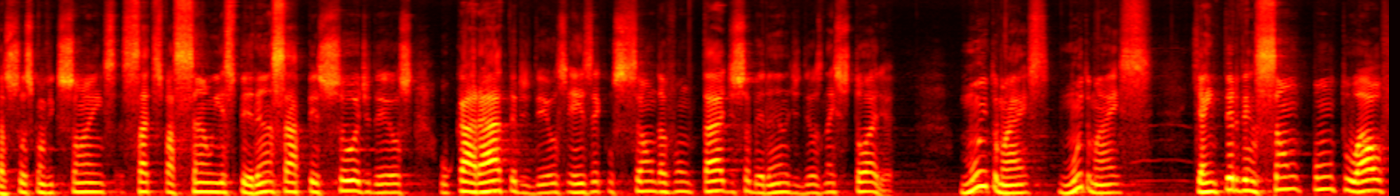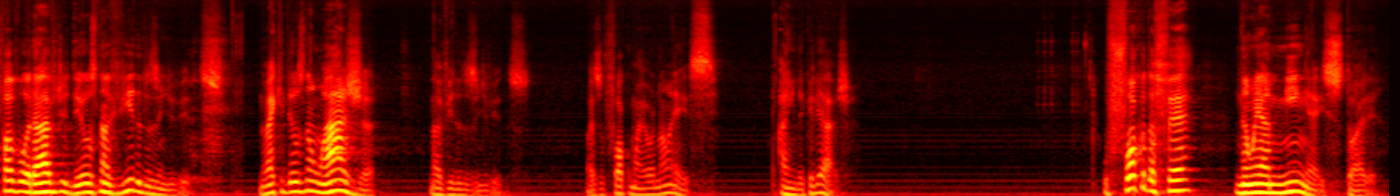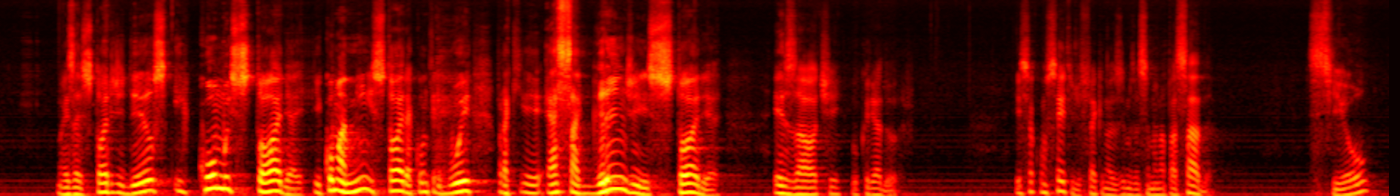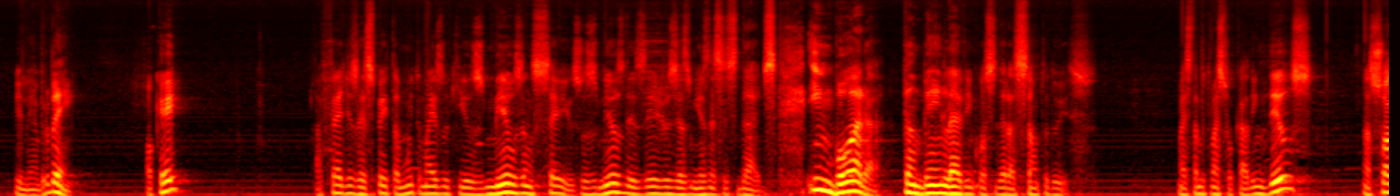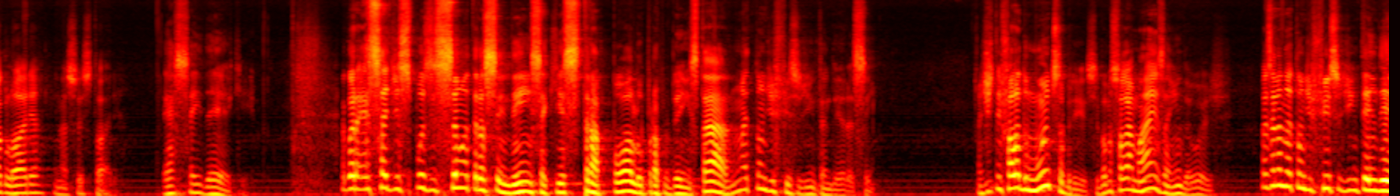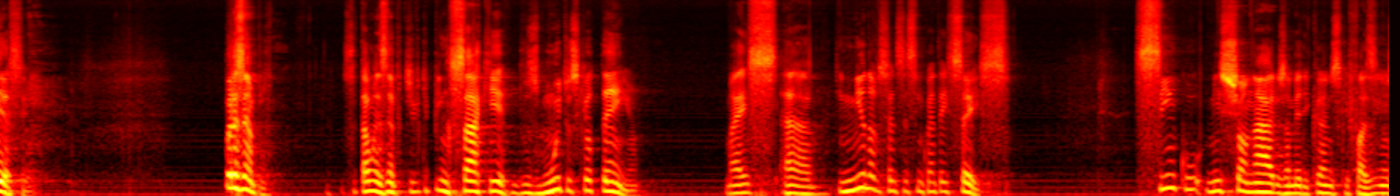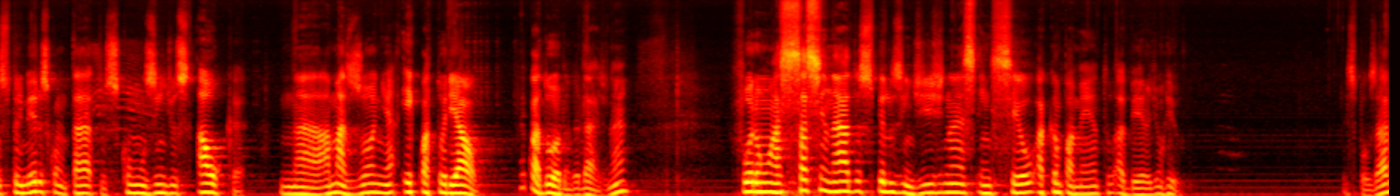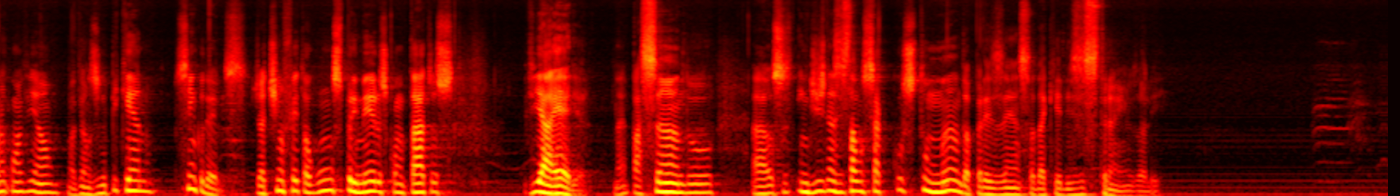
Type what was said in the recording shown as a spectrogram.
das suas convicções, satisfação e esperança à pessoa de Deus, o caráter de Deus e a execução da vontade soberana de Deus na história. Muito mais, muito mais que a intervenção pontual favorável de Deus na vida dos indivíduos. Não é que Deus não haja na vida dos indivíduos, mas o foco maior não é esse, ainda que ele haja. O foco da fé não é a minha história mas a história de Deus e como história, e como a minha história contribui para que essa grande história exalte o Criador. Esse é o conceito de fé que nós vimos na semana passada. Se eu me lembro bem. Ok? A fé diz respeito a muito mais do que os meus anseios, os meus desejos e as minhas necessidades. Embora também leve em consideração tudo isso. Mas está muito mais focado em Deus, na sua glória e na sua história. Essa é a ideia aqui. Agora, essa disposição à transcendência que extrapola o próprio bem-estar não é tão difícil de entender assim. A gente tem falado muito sobre isso, e vamos falar mais ainda hoje. Mas ela não é tão difícil de entender assim. Por exemplo, vou citar um exemplo, tive que pensar aqui dos muitos que eu tenho. Mas ah, em 1956, cinco missionários americanos que faziam os primeiros contatos com os índios Auca na Amazônia Equatorial, Equador, na verdade, né? foram assassinados pelos indígenas em seu acampamento à beira de um rio. Eles pousaram com um avião, um aviãozinho pequeno, cinco deles. Já tinham feito alguns primeiros contatos via aérea, né? passando. Ah, os indígenas estavam se acostumando à presença daqueles estranhos ali.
